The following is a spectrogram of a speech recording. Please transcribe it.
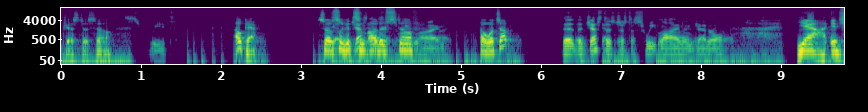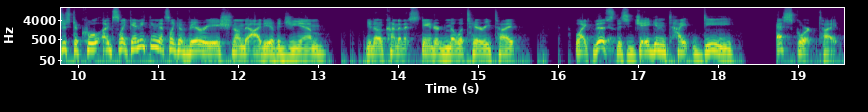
Jesta. So Sweet. okay. So let's Yeah, look at some other stuff. line. Oh, what's up? The the Jesta is just a sweet line in general. Yeah, it's just a cool. It's like anything that's like a variation on the idea of a GM. You know, kind of that standard military type, like this. Yeah. This Jagan Type D escort type.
